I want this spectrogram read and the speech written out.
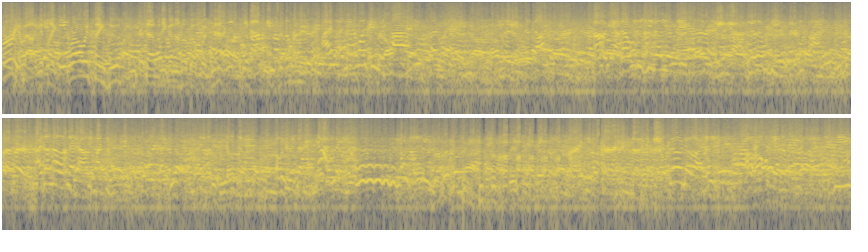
worry about. It's like, we're always saying, who's Stephanie going to hook up with next? I, and I want you to tie Fredway because he's the doctor. Oh yeah, that would you know you're there and yeah, you know that would be that'd be fun. Whatever. I don't know if that's too much of a Oh, you were there. Yeah. Sorry, people hurt. No, no, I. Oh, oh, yeah, no, we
